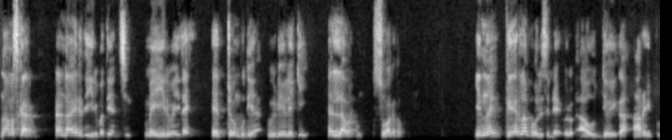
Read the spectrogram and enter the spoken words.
നമസ്കാരം. രണ്ടായിരത്തി ഇരുപത്തി അഞ്ച് മെയ് ഇരുപതിലെ ഏറ്റവും പുതിയ വീഡിയോയിലേക്ക് എല്ലാവർക്കും സ്വാഗതം. ഇന്ന് കേരള പോലീസിന്റെ ഒരു ഔദ്യോഗിക അറിയിപ്പ്.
